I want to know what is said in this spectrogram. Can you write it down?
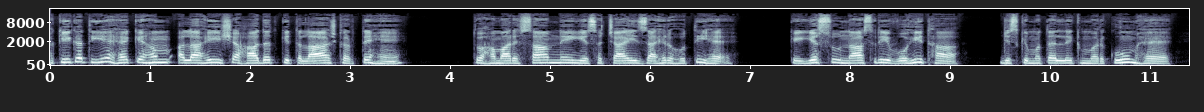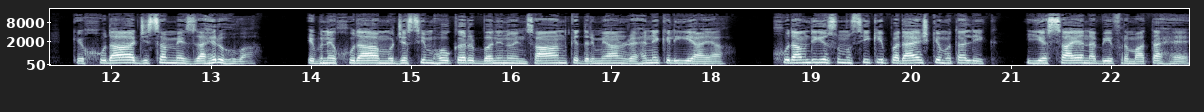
حقیقت یہ ہے کہ ہم الہی شہادت کی تلاش کرتے ہیں، تو ہمارے سامنے یہ سچائی ظاہر ہوتی ہے کہ یسو ناصری وہی تھا جس کے متعلق مرکوم ہے کہ خدا جسم میں ظاہر ہوا، ابن خدا مجسم ہو کر بن و انسان کے درمیان رہنے کے لیے آیا۔ خدا یسو مسیح کی پیدائش کے متعلق یسایہ نبی فرماتا ہے،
